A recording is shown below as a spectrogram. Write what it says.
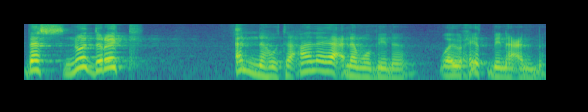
بس ندرك أنه تعالى يعلم بنا ويحيط بنا علما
